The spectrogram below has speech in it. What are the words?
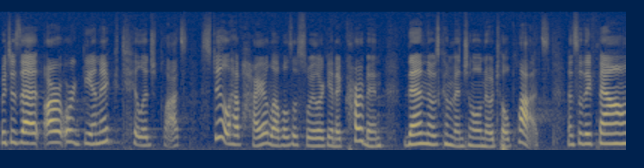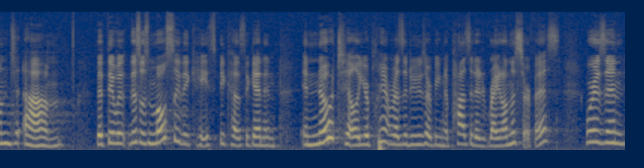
which is that our organic tillage plots still have higher levels of soil organic carbon than those conventional no-till plots. And so they found um, that this was mostly the case because, again, in, in no-till, your plant residues are being deposited right on the surface, whereas in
